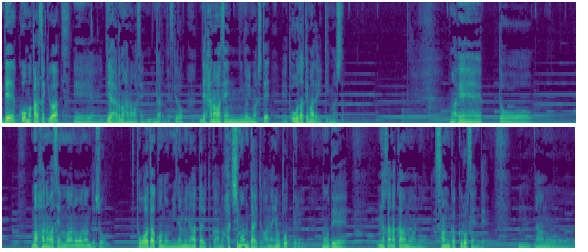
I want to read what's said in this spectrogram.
で、高馬から先は、えー、JR の花輪線になるんですけど、で、花輪線に乗りまして、えっ、と、大館まで行ってきました。まあ、えー、っと、まあ、花輪線もあの、なんでしょう。十和田湖の南のあたりとか、あの、八幡平とかあの辺を通ってるので、なかなかあの、あの、山岳路線で、うん、あのー、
